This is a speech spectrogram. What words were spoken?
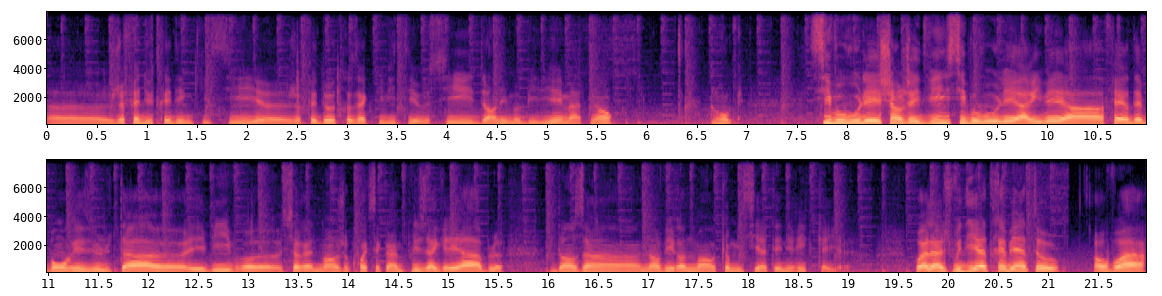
Euh, je fais du trading ici, euh, je fais d'autres activités aussi dans l'immobilier maintenant. Donc si vous voulez changer de vie, si vous voulez arriver à faire des bons résultats euh, et vivre sereinement, je crois que c'est quand même plus agréable dans un environnement comme ici à Tenerife qu'ailleurs. Voilà, je vous dis à très bientôt. Au revoir.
